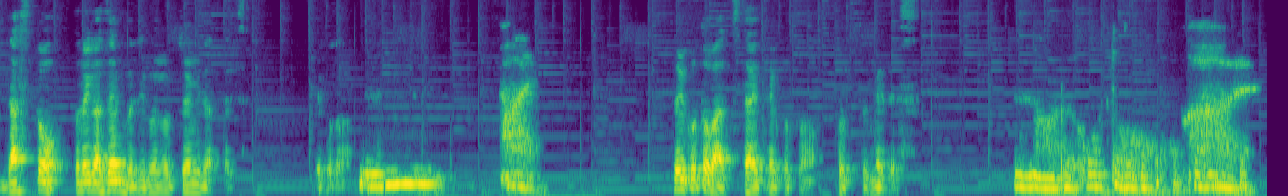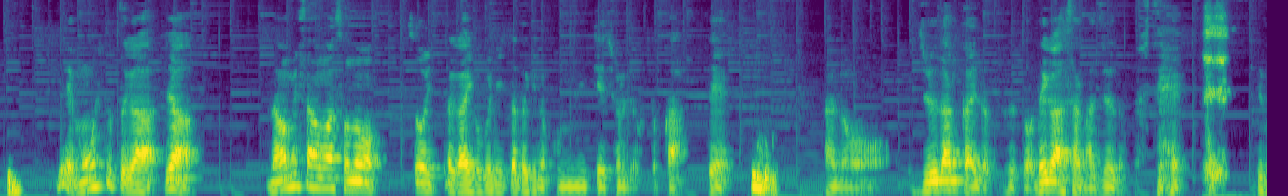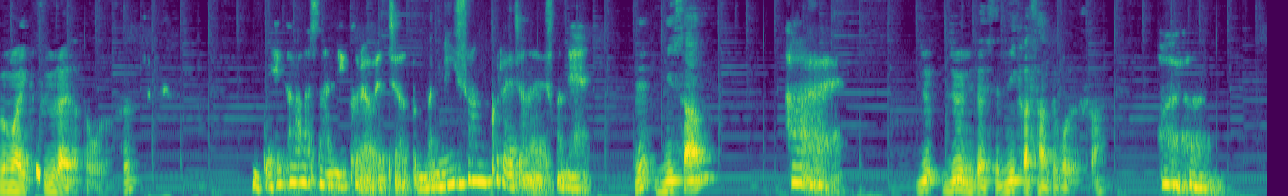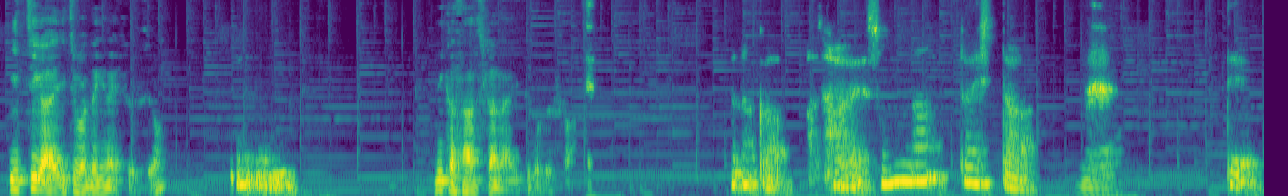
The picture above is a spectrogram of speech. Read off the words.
出すと、それが全部自分の強みだったりするってことなんですうん。はい。ということが伝えたいことの一つ目です。なるほど。はい。で、もう一つが、じゃあ、ナオミさんはその、そういった外国に行った時のコミュニケーション力とかで、うんあの、10段階だとすると、出川さんが10だとして、自分はいくつぐらいだと思います？出川さんに比べちゃうと、まあ、2、3くらいじゃないですかね。え ?2、3?10 はい。10に対して2か3ってことですか？はいはい。?1 が一番できない人ですよ。うん2か3しかないってことですか？うん。なんか、はい。そんな大したうんって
